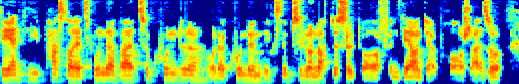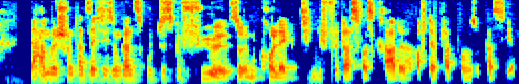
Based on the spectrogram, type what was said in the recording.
der, die passt doch jetzt wunderbar zu Kunde oder Kundin XY nach Düsseldorf in der und der Branche. Also da haben wir schon tatsächlich so ein ganz gutes Gefühl so im Kollektiv für das, was gerade auf der Plattform so passiert.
